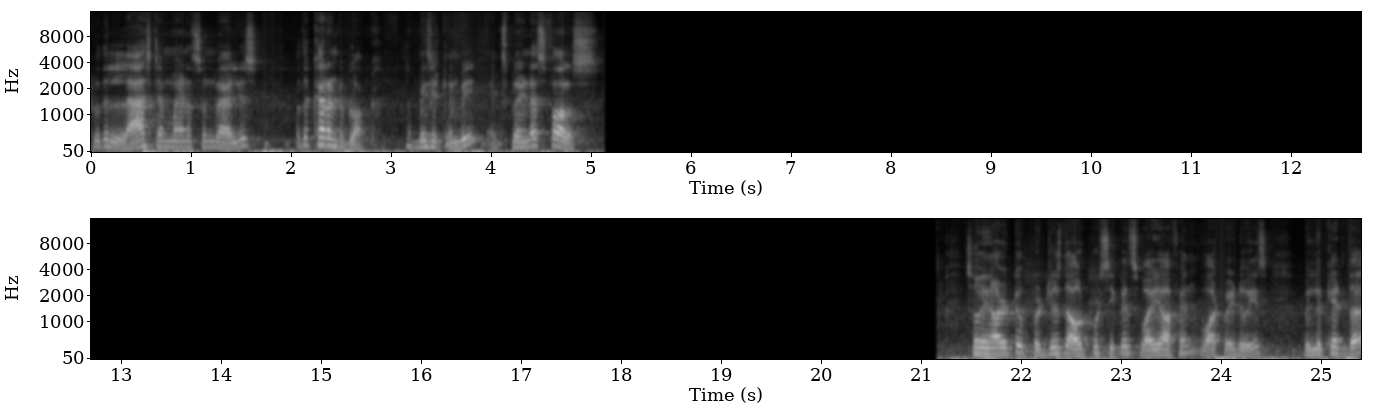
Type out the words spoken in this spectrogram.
to the last m minus 1 values of the current block. That means it can be explained as follows So in order to produce the output sequence y of n, what we do is we look at the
